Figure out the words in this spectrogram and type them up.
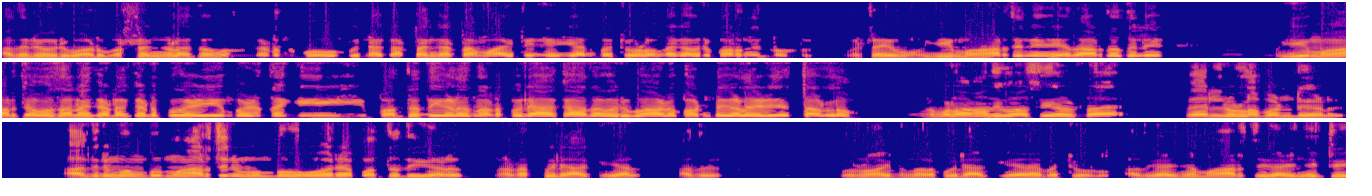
അതിന് ഒരുപാട് വർഷങ്ങളൊക്കെ കടന്നു പോകും. പിന്നെ ഘട്ടം ഘട്ടമായിട്ട് ചെയ്യാൻ പറ്റുള്ളൂ എന്നൊക്കെ അവർ പറഞ്ഞിട്ടുണ്ട്. പക്ഷേ ഈ മാർച്ചിന് യഥാർത്ഥത്തിൽ ഈ മാർച്ച് അവസാനം കടക്കെടുപ്പ് കഴിയുമ്പോഴത്തേക്ക് ഈ പദ്ധതികൾ നടപ്പിലാക്കാതെ ഒരുപാട് ഫണ്ടുകൾ എഴുതി തള്ളും. നമ്മൾ ആദിവാസികളുടെ പേരിലുള്ള ഫണ്ടുകൾ. അതിനു മുമ്പ് മാർച്ചിന് മുമ്പ് ഓരോ പദ്ധതികൾ നടപ്പിലാക്കിയാൽ അത് പൂർണമായിട്ട് നടപ്പിലാക്കിയാലേ പറ്റുള്ളൂ. അത് കഴിഞ്ഞാൽ മാർച്ച് കഴിഞ്ഞിട്ട്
